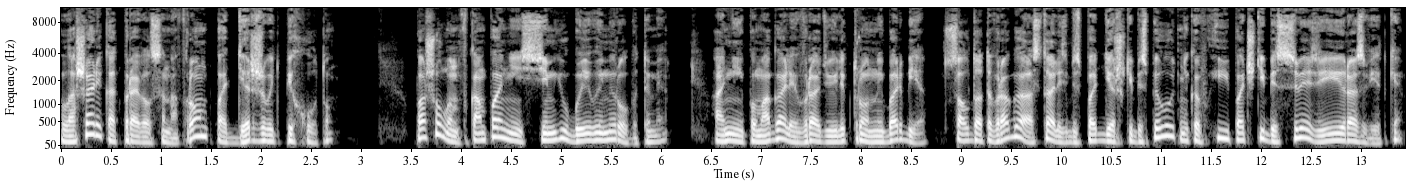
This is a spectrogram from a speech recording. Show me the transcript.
Лошарик отправился на фронт поддерживать пехоту. Пошел он в компании с семью боевыми роботами. Они помогали в радиоэлектронной борьбе. Солдаты врага остались без поддержки беспилотников и почти без связи и разведки.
